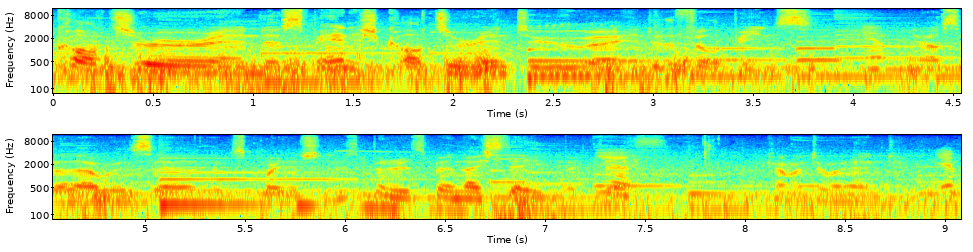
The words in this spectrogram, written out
culture and uh, Spanish culture into uh, into the Philippines. Yep. You know, so that was uh, that was quite interesting. It's been it's been a nice day, but uh, yes coming to an end. yep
